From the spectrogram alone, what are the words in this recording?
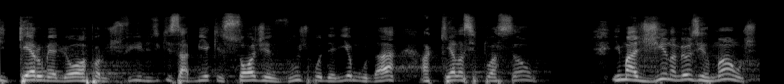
que quer o melhor para os filhos e que sabia que só Jesus poderia mudar aquela situação. Imagina, meus irmãos,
